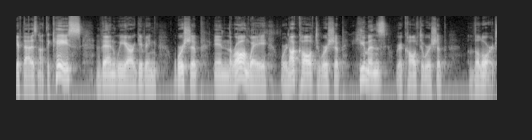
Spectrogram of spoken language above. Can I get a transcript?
if that is not the case, then we are giving worship in the wrong way. We're not called to worship humans, we're called to worship the Lord,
